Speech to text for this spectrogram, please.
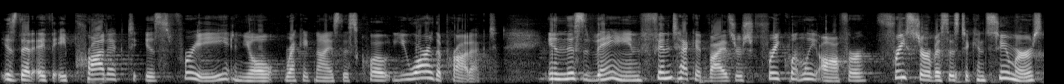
is that if a product is free, and you'll recognize this quote, you are the product. In this vein, fintech advisors frequently offer free services to consumers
